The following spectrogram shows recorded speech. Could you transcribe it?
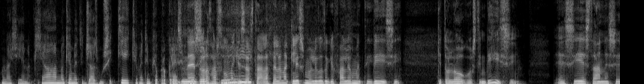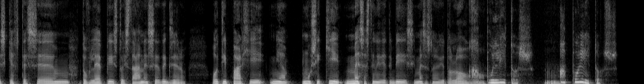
που να έχει ένα πιάνο και με την jazz μουσική και με την πιο progressive Ναι, μουσική. τώρα θα έρθουμε και σε αυτά, αλλά θέλω να κλείσουμε λίγο το κεφάλαιο με την ποίηση και το λόγο. Στην ποίηση, εσύ αισθάνεσαι, σκέφτεσαι, το βλέπεις, το αισθάνεσαι, δεν ξέρω, ότι υπάρχει μια μουσική μέσα στην ίδια την ποίηση, μέσα στον ίδιο το λόγο. Απολύτως. Μμ. Απολύτως.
